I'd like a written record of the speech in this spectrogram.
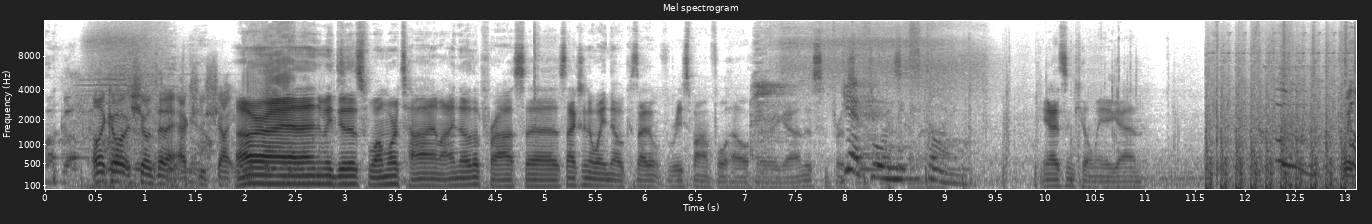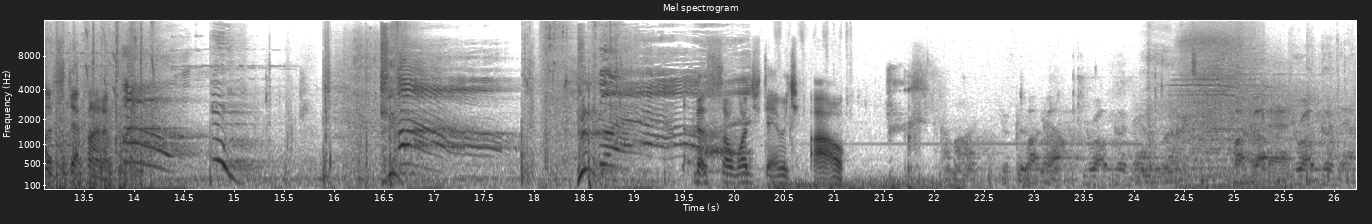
Fuck up. I like how it shows that I actually shot you. All right, then we do this one more time. I know the process. Actually, no, wait, no, because I don't respawn full health. There we go. This is the first. Careful thing. next time. You guys can kill me again. Wait, let's step on him. That's so much damage. Ow. Come on. You're Fuck up. You're all good now. Fuck up. You're all good now.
